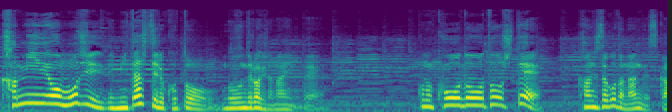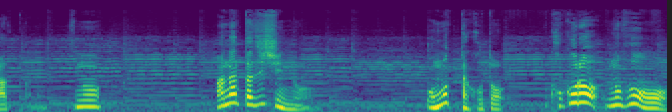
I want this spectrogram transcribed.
紙を文字で満たしてることを望んでるわけじゃないのでこの行動を通して感じたことは何ですかとかね。そのあなた自身の思ったこと心の方を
